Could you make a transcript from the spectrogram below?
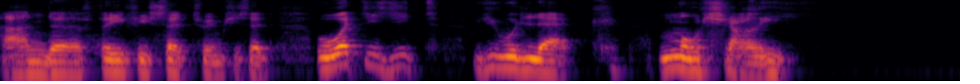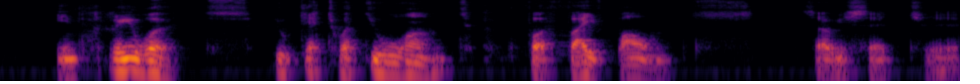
and uh, Fifi said to him, she said, What is it you would like, mon chéri? In three words you get what you want for five pounds. So he said, uh,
